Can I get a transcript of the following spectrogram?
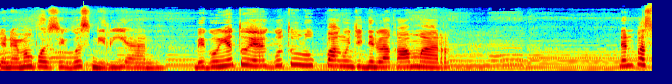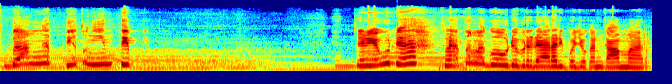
Dan emang posisi gue sendirian. Begonya tuh ya, gue tuh lupa ngunci jendela kamar. Dan pas banget dia tuh ngintip. Dan ya udah, kelihatan lah gue udah berdarah di pojokan kamar.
